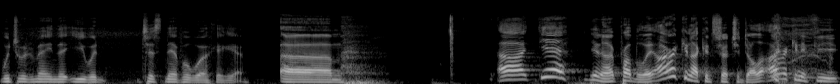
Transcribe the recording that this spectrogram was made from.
which would mean that you would just never work again? Um, uh, yeah, you know, probably. I reckon I could stretch a dollar. I reckon if you,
